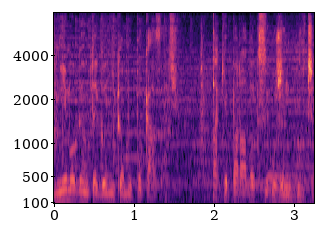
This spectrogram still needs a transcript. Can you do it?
nie mogę tego nikomu pokazać. Takie paradoksy urzędnicze.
